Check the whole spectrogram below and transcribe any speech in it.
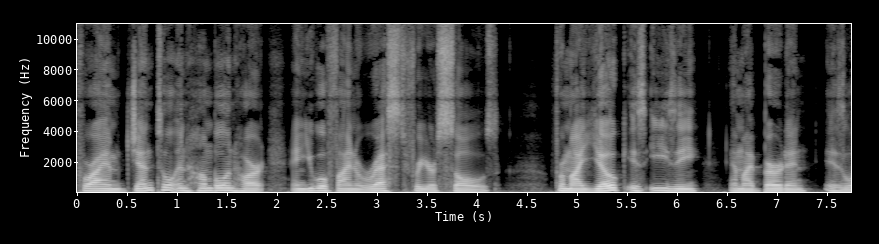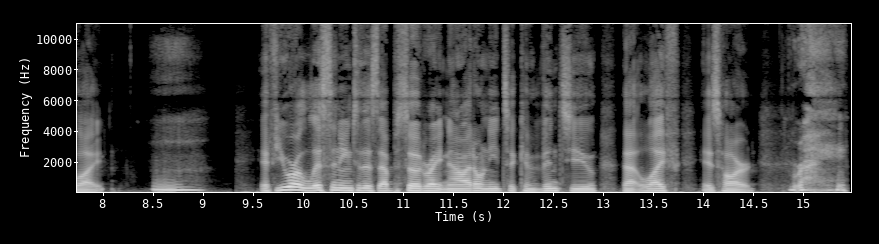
for I am gentle and humble in heart, and you will find rest for your souls. For my yoke is easy and my burden is light. Mm. If you are listening to this episode right now, I don't need to convince you that life is hard. Right.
